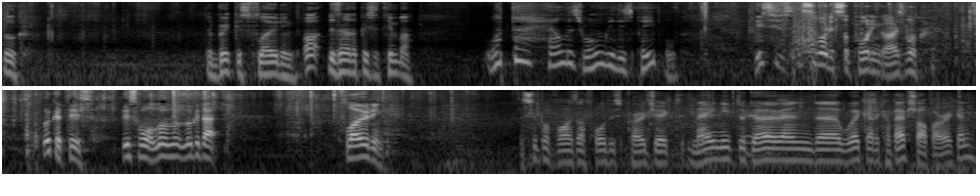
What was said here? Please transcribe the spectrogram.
Look. The brick is floating. Oh, there's another piece of timber. What the hell is wrong with these people? This is this is what it's supporting, guys. Look. Look at this. This wall. Look, look, look at that floating. The supervisor for this project may need to go and uh, work at a kebab shop, I reckon.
